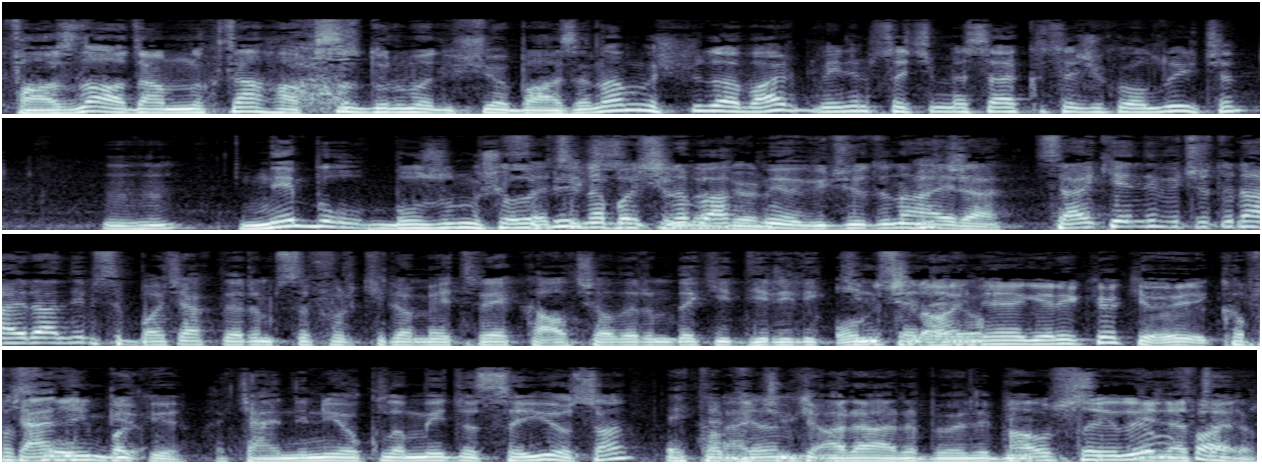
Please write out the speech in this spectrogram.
fazla adamlıktan haksız duruma düşüyor bazen ama şu da var. Benim saçım mesela kısacık olduğu için Ne bo- bozulmuş olabilir Saçına başına bakmıyor diyorum. vücuduna hayran. Sen kendi vücuduna hayran değil misin? Bacaklarım sıfır kilometre kalçalarımdaki dirilik Onun için kimsede yok. aynaya gerek yok ki. Kafasına Kendini, eğip bakıyor. kendini yoklamayı da sayıyorsan E, tabii ben çünkü ara ara böyle bir Ha, sayılıyor el atarım.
